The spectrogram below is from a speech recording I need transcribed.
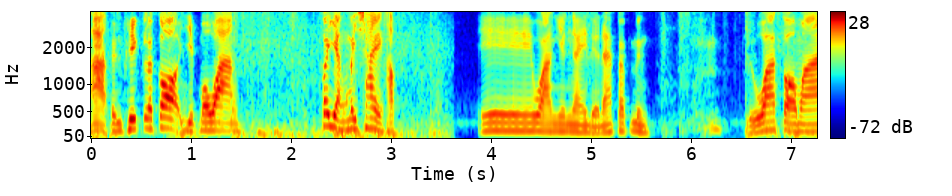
อ่าเป็นพลิกแล้วก็หยิบมาวาง ก็ยังไม่ใช่ครับ เอวางยังไงเดี๋ยวนะแป๊บหนึ่งหรือว่าต่อไม้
